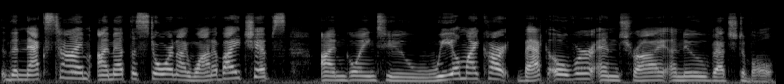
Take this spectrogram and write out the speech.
The next time I'm at the store and I want to buy chips, I'm going to wheel my cart back over and try a new vegetable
